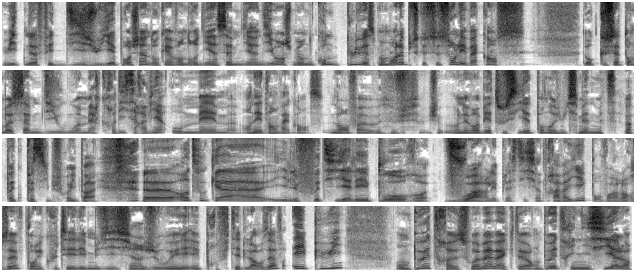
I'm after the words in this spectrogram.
8, 9 et 10 juillet prochain, donc un vendredi, un samedi, un dimanche, mais on ne compte plus à ce moment-là puisque ce sont les vacances. Donc que ça tombe un samedi ou un mercredi, ça revient au même. On est en vacances. Non, enfin, on aimerait bien tous y être pendant 8 semaines, mais ça va pas être possible, je crois, il paraît. Euh, en tout cas, il faut y aller pour voir les plasticiens travailler, pour voir leurs œuvres, pour écouter les musiciens jouer et profiter de leurs œuvres. Et puis, on peut être soi-même acteur, on peut être initié. Alors,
